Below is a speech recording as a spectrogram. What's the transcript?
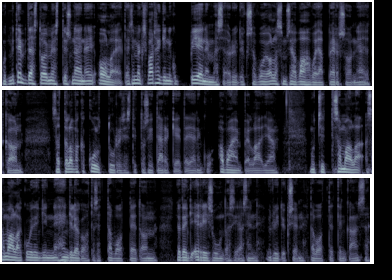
Mutta miten pitäisi toimia, jos näin ei ole? Et esimerkiksi varsinkin niin kuin pienemmässä yrityksessä voi olla sellaisia vahvoja persoonia, jotka on – saattaa olla vaikka kulttuurisesti tosi tärkeitä ja niin kuin avainpelaajia, mutta sitten samalla, samalla kuitenkin ne henkilökohtaiset tavoitteet on jotenkin eri suuntaisia sen yrityksen tavoitteiden kanssa.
